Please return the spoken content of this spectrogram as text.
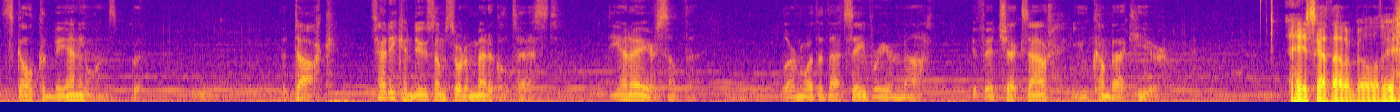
skull could be anyone's, but... The doc. Teddy can do some sort of medical test. DNA or something. Learn whether that's Avery or not. If it checks out, you come back here. He's got that ability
